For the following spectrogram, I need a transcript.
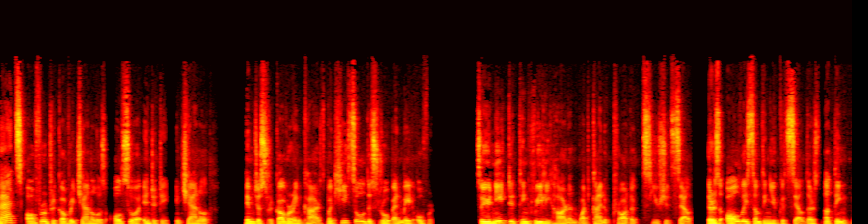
Matt's off-road recovery channel was also an entertainment channel, him just recovering cars. But he sold this rope and made over. So you need to think really hard on what kind of products you should sell. There's always something you could sell. There's nothing,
